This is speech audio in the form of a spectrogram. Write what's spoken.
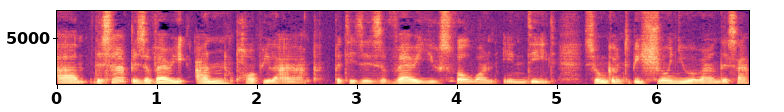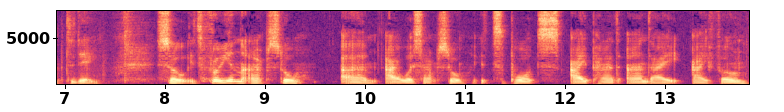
Um, this app is a very unpopular app, but it is a very useful one indeed. So I'm going to be showing you around this app today. So it's free in the App Store, um, iOS App Store. It supports iPad and I iPhone,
